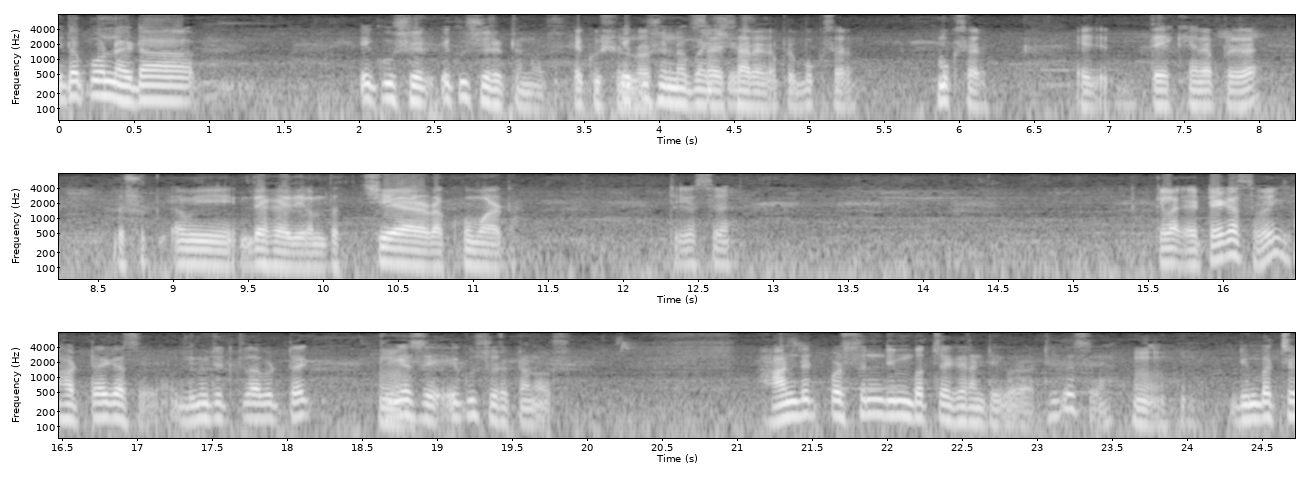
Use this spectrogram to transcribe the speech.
এটা পর না এটা একুশের একুশের একটা নর। একুশ একুশের না বাইশের। সারেন আপনি মুখ সার মুখ সার। এই যে দেখেন আপনারা দর্শক আমি দেখাই দিলাম তার চেয়ারটা খুমারটা। ঠিক আছে? ট্যাগ আছে ভাই? হ্যাঁ ট্যাগ আছে লিমিটেড ক্লাবের ট্যাগ ঠিক আছে একুশের একটা নর। হান্ড্রেড পার্সেন্ট ডিম বাচ্চা গ্যারান্টি করা ঠিক আছে? হুম ডিম বাচ্চা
